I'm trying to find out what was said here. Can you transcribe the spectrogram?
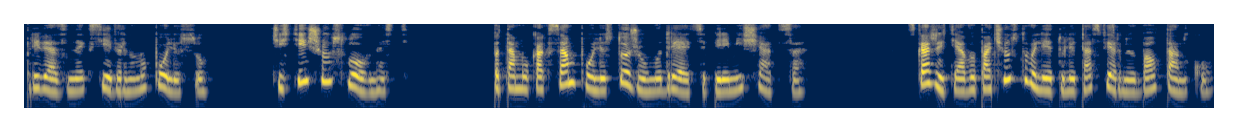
привязанная к Северному полюсу, чистейшая условность, потому как сам полюс тоже умудряется перемещаться. Скажите, а вы почувствовали эту литосферную болтанку?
